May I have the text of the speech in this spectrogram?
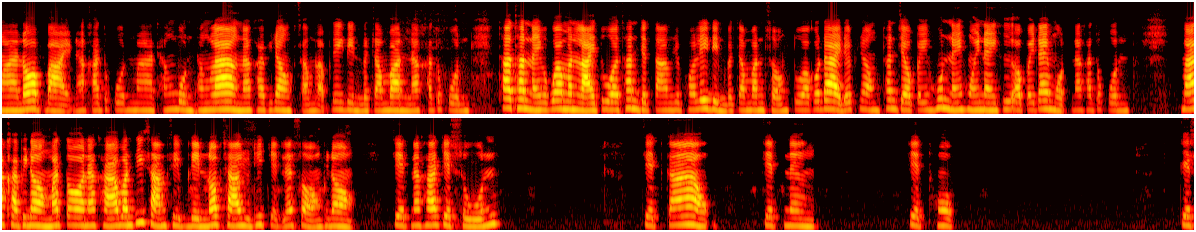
มารอบบ่ายนะคะ ทุกคนมาทั้งบนทั้งล่างนะคะ พี่น้องสำหรับเลขเด่นประจำวันนะคะ ทุกคนถ้าท่านไหนบอกว่ามันหลายตัวท่านจะตามเฉพาะเลขเด่นประจำวันสองตัวก็ได้เด้อพี่น้องท่านจะเอาไปหุ้นไหนหวยไหนคือเอาไปได้หมดนะคะ ทุกคนมาค่ะพี่น้องมาต่อนะคะ วันที่สามสิบเด่นรอบเช้าอยู่ที่เจ็ดและสองพี่น้อง เจ็ดนะคะเจ็ดศูนย์เจ็ดเก้าเจ็ดหนึ่งเจ็ดหกเจ็ด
